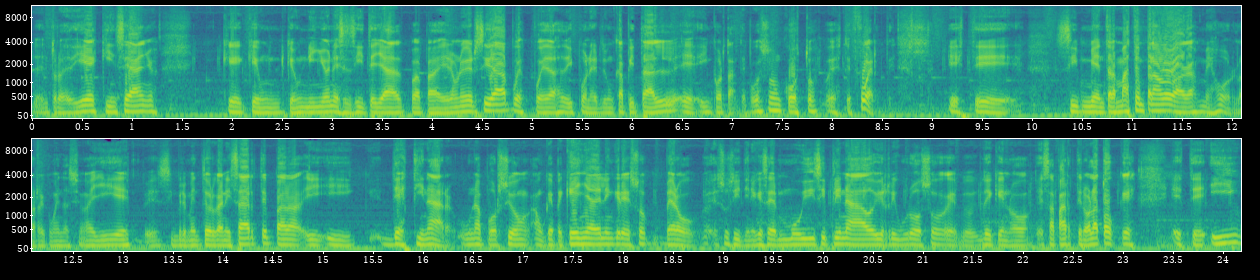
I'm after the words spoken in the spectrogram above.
dentro de 10, 15 años que, un, niño necesite ya para ir a la universidad, pues puedas disponer de un capital eh, importante, porque son costos este, fuertes. Este, si mientras más temprano lo hagas, mejor. La recomendación allí es, simplemente organizarte para y, destinar una porción, aunque pequeña, del ingreso, pero eso sí, tiene que ser muy disciplinado y riguroso eh, de que no esa parte no la toques este, y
